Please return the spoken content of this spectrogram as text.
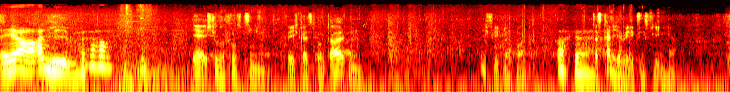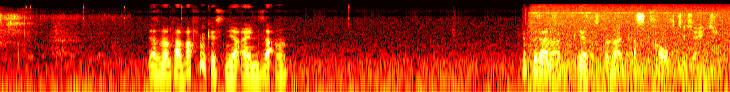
Ja, Anhieb. Ja. Ja, yeah, Stufe 15. Fähigkeitspunkt erhalten. Ich flieg nochmal. Ach geil. Das kann ich ja wenigstens fliegen hier. Lass mal ein paar Waffenkisten hier einsacken. Ich hab wieder eine aktiviert. Was, wir, was brauchte ich eigentlich für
